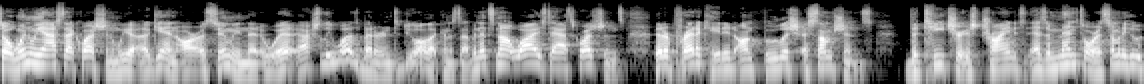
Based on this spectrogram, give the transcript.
So when we ask that question, we again are assuming that it actually was better and to do all that kind of stuff. And it's not wise to ask questions that are predicated on foolish assumptions. The teacher is trying to, as a mentor, as somebody who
